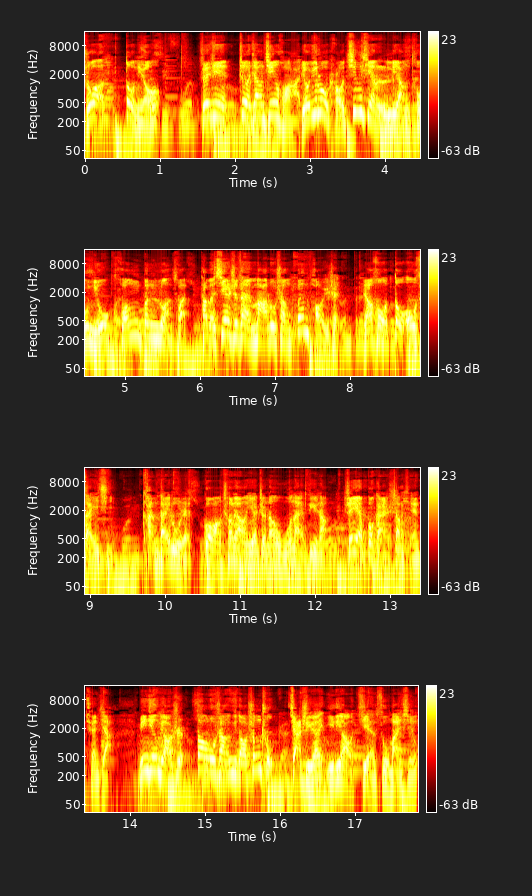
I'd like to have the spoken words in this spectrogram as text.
说斗牛，最近浙江金华有一路口惊现两头牛狂奔乱窜，他们先是在马路上奔跑一阵，然后斗殴在一起，看呆路人，过往车辆也只能无奈避让，谁也不敢上前劝架。民警表示，道路上遇到牲畜，驾驶员一定要减速慢行。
